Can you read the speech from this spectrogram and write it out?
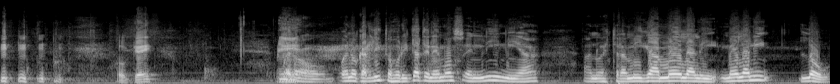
¿Ok? Bueno, bueno, Carlitos, ahorita tenemos en línea a nuestra amiga Melanie, Melanie Lowe.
